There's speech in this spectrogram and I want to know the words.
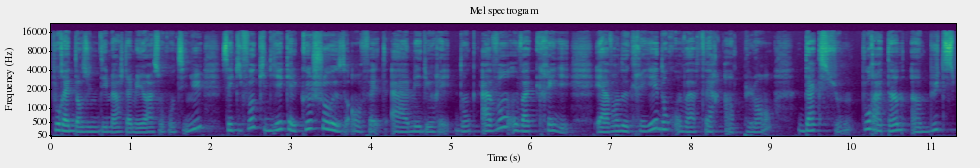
pour être dans une démarche d'amélioration continue, c'est qu'il faut qu'il y ait quelque chose, en fait, à améliorer. Donc, avant, on va créer. Et avant de créer, donc, on va faire un plan d'action pour atteindre un but.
